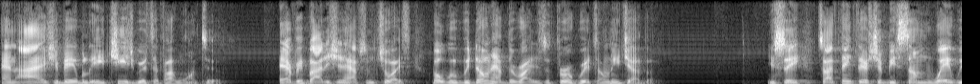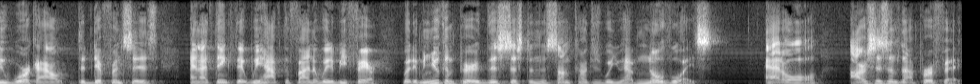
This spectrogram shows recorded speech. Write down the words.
And I should be able to eat cheese grits if I want to. Everybody should have some choice. But what we don't have the right is to throw grits on each other. You see? So I think there should be some way we work out the differences. And I think that we have to find a way to be fair. But when you compare this system to some countries where you have no voice at all, our system's not perfect,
